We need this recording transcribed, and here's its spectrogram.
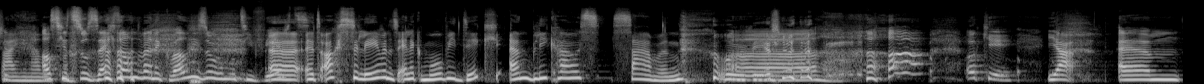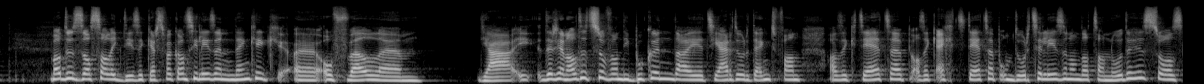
pagina's. Als je het zo zegt, dan ben ik wel niet zo gemotiveerd. Eh, het achtste leven is eigenlijk Moby Dick en Bleak House samen, ongeveer. Ah. Oké, ja. ehm, maar dus dat zal ik deze kerstvakantie lezen, denk ik. Eh, ofwel, ehm, ja, er zijn altijd zo van die boeken dat je het jaar door denkt van als ik tijd heb, als ik echt tijd heb om door te lezen omdat dat nodig is, zoals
